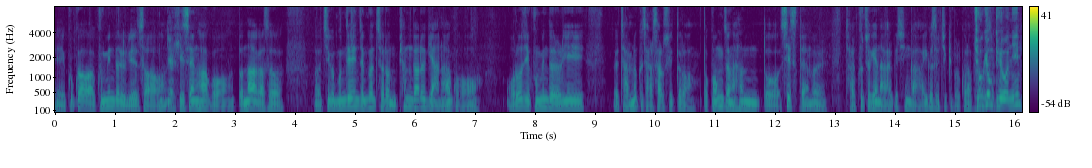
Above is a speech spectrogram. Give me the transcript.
예, 국가와 국민들을 위해서 예. 희생하고 또 나아가서 어, 지금 문재인 정권처럼 편가르기 안 하고 오로지 국민들이 잘 먹고 잘 살 수 있도록 또 공정한 또 시스템을 잘 구축해 나갈 것인가 이것을 지켜볼 거라고 조경태 의원님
